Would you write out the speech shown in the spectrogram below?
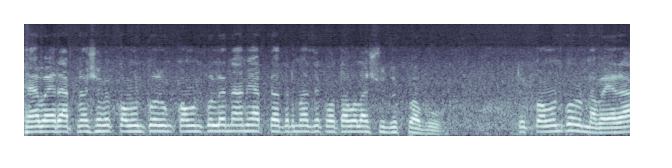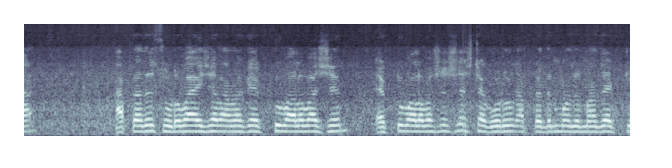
হ্যাঁ ভাইরা, আপনারা সবাই কমেন্ট করুন। কমেন্ট করলে না আমি আপনাদের মাঝে কথা বলার সুযোগ পাবো। তো কমেন্ট করুন না ভাইয়েরা আপনাদের ছোটো ভাই হিসাবে আমাকে একটু ভালোবাসেন, একটু ভালোবাসার চেষ্টা করুন। আপনাদের মনের মাঝে একটু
